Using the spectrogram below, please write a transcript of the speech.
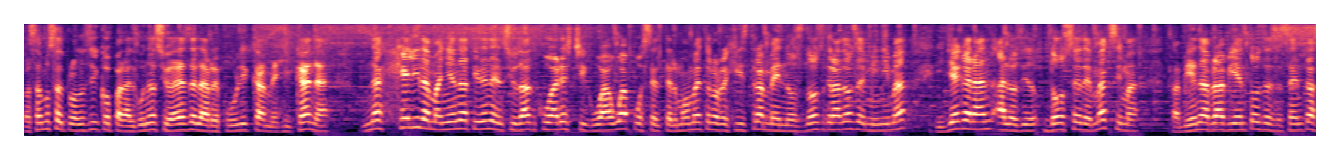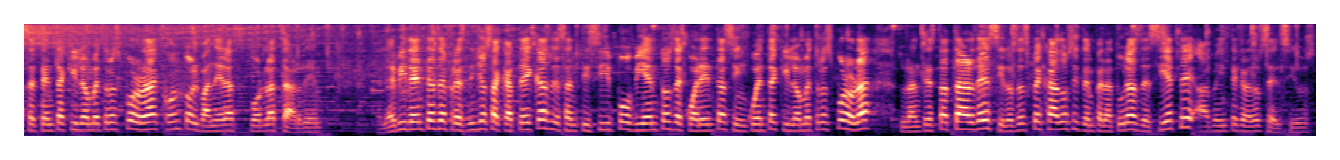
Pasamos al pronóstico para algunas ciudades de la República Mexicana. Una gélida mañana tienen en Ciudad Juárez, Chihuahua, pues el termómetro registra menos 2 grados de mínima y llegarán a los 12 de máxima. También habrá vientos de 60 a 70 kilómetros por hora con tolvaneras por la tarde. En Evidentes de Fresnillo, Zacatecas, les anticipo vientos de 40 a 50 kilómetros por hora durante esta tarde, cielos despejados y temperaturas de 7 a 20 grados Celsius.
